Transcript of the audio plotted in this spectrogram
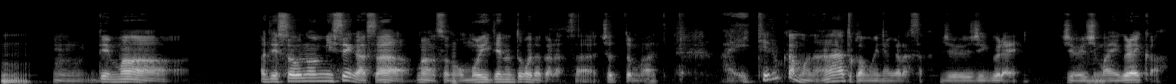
うん。うん。で、まあ、あで、その店がさ、まあその思い出のとこだからさ、ちょっとまあ、空いてるかもなとか思いながらさ、10時ぐらい、10時前ぐらいか、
